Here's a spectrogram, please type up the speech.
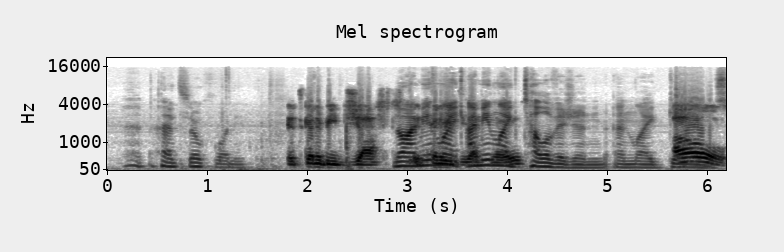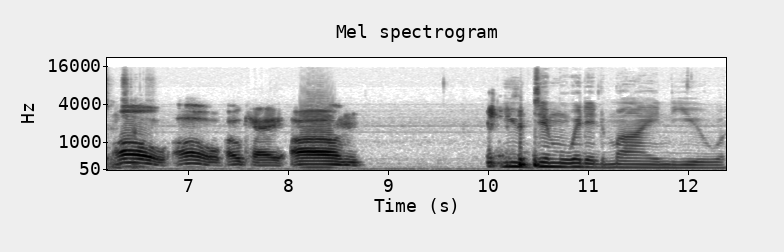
That's so funny. It's going to be just. No, I mean like I mean like television and like Oh, games. and stuff. oh, oh, okay. Um, You dim-witted mind, you.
